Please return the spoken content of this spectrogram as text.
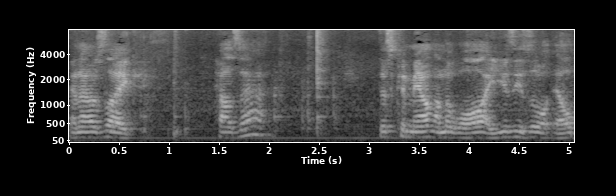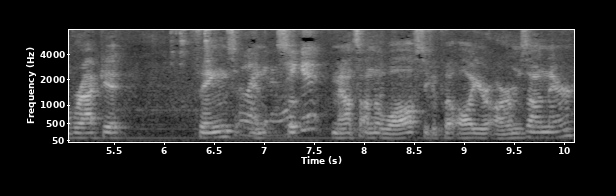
and I was like, how's that? This could mount on the wall. I use these little L bracket things like and it, so like mounts on the wall so you can put all your arms on there.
